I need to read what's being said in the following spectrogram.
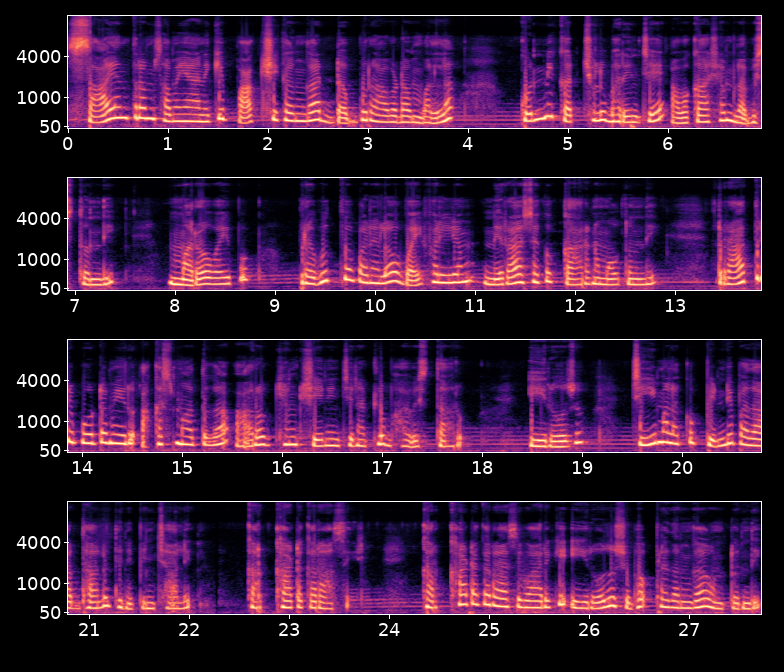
సాయంత్రం సమయానికి పాక్షికంగా డబ్బు రావడం వల్ల కొన్ని ఖర్చులు భరించే అవకాశం లభిస్తుంది. మరోవైపు ప్రభుత్వ పనిలో వైఫల్యం నిరాశకు కారణమవుతుంది. రాత్రిపూట మీరు అకస్మాత్తుగా ఆరోగ్యం క్షీణించినట్లు భావిస్తారు. ఈరోజు చీమలకు పిండి పదార్థాలు తినిపించాలి. కర్కాటక రాశి. కర్కాటక రాశి వారికి ఈరోజు శుభప్రదంగా ఉంటుంది.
